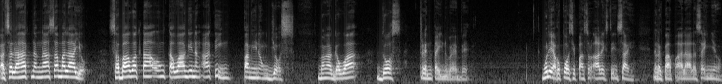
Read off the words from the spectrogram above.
at sa lahat ng nasa malayo, sa bawat taong tawagin ng ating Panginoong Diyos. Mga gawa 2.39 Muli ako po si Pastor Alex Tinsay na nagpapaalala sa inyo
